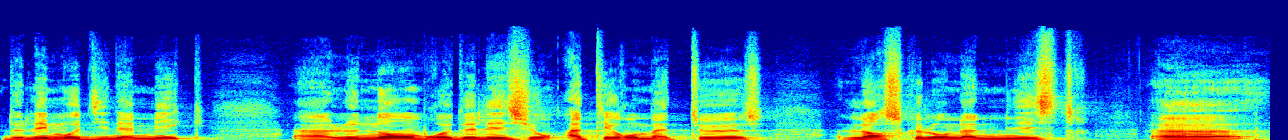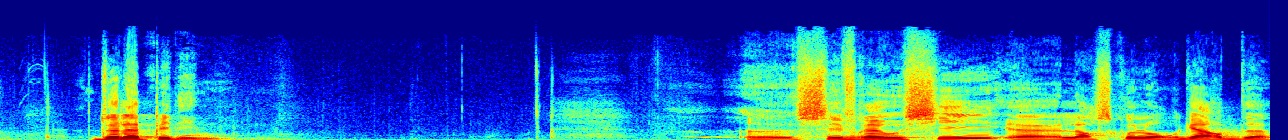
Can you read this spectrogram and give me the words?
de l'hémodynamique le nombre de lésions athéromateuses lorsque l'on administre de la péline. C'est vrai aussi lorsque l'on regarde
